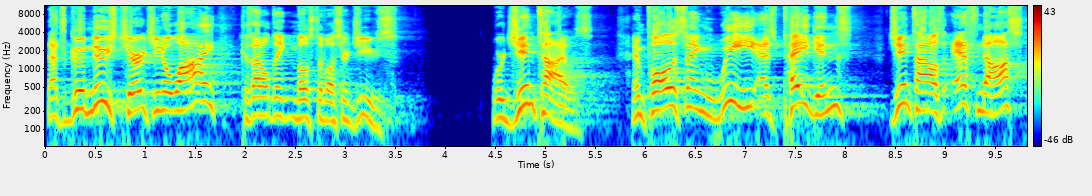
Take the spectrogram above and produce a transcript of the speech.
That's good news, church. You know why? Because I don't think most of us are Jews. We're Gentiles. And Paul is saying we, as pagans, Gentiles, ethnos,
